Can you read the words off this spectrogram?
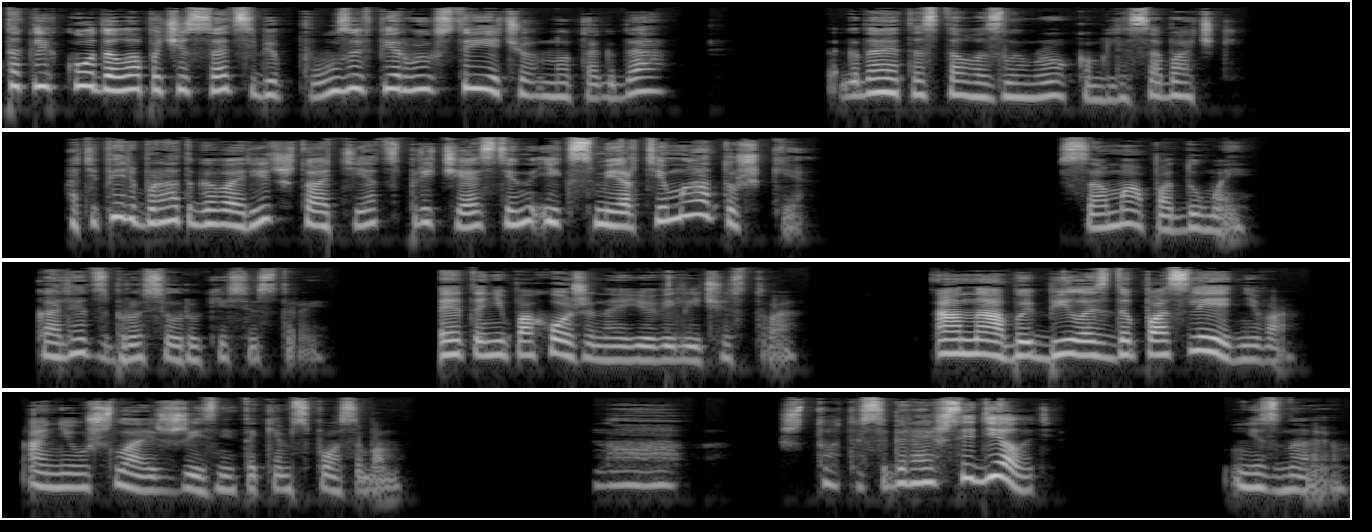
Так легко дала почесать себе пузо в первую встречу, но тогда... Тогда это стало злым роком для собачки. А теперь брат говорит, что отец причастен и к смерти матушки. Сама подумай. Колец сбросил руки сестры. Это не похоже на ее величество. Она бы билась до последнего. а не ушла из жизни таким способом. Но что ты собираешься делать? Не знаю,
